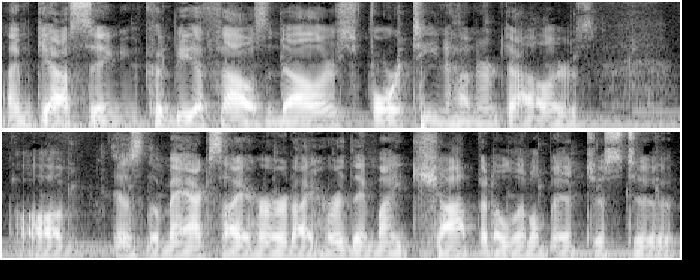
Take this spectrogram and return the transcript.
I'm guessing, could be a thousand dollars, fourteen hundred dollars. Um, is the max I heard. I heard they might chop it a little bit just to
